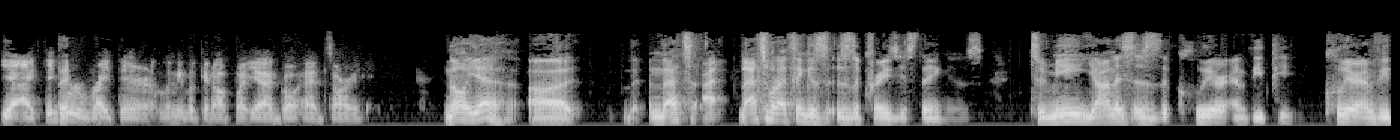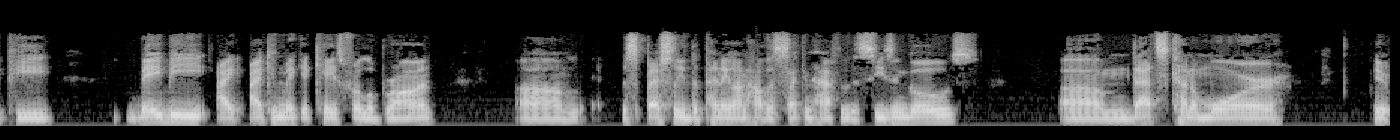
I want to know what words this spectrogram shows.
yeah, I think They- we're right there. Let me look it up. But yeah, go ahead. Sorry. No, yeah. Uh, and that's I, that's what I think is is the craziest thing is to me, Giannis is the clear MVP. clear MVP. Maybe I, I can make a case for LeBron, um, especially depending on how the second half of the season goes. Um, that's kind of more you know,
